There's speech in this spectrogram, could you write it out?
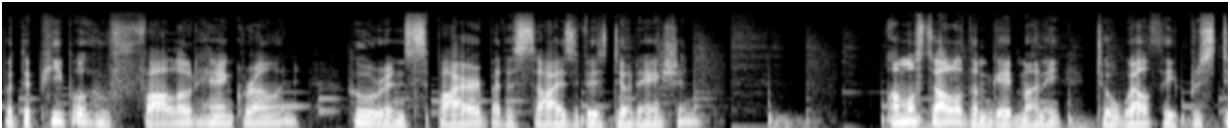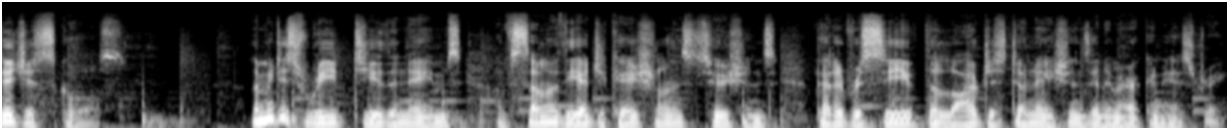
But the people who followed Hank Rowan, who were inspired by the size of his donation, almost all of them gave money to wealthy, prestigious schools. Let me just read to you the names of some of the educational institutions that have received the largest donations in American history.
